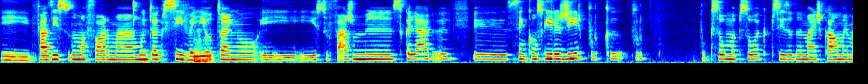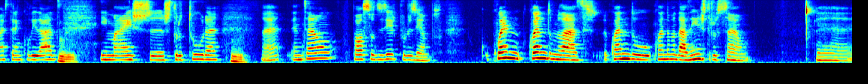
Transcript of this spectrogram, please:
e faz isso de uma forma muito agressiva e eu tenho e, e isso faz-me se calhar eh, eh, sem conseguir agir porque, porque porque sou uma pessoa que precisa de mais calma e mais tranquilidade e mais estrutura não é? então posso dizer por exemplo quando, quando me dás quando, quando me dás a instrução eh,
